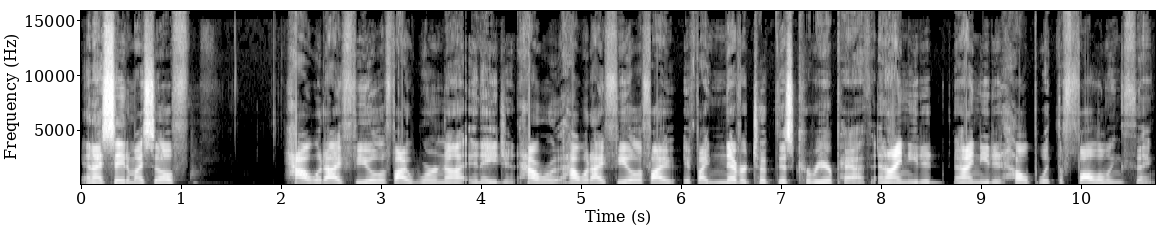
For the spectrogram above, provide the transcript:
And I say to myself, how would I feel if I were not an agent? How how would I feel if I if I never took this career path and I needed I needed help with the following thing?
